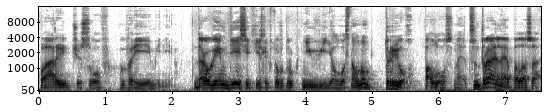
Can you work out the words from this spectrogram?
пары часов времени. Дорога М10, если кто вдруг не видел, в основном трехполосная. Центральная полоса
